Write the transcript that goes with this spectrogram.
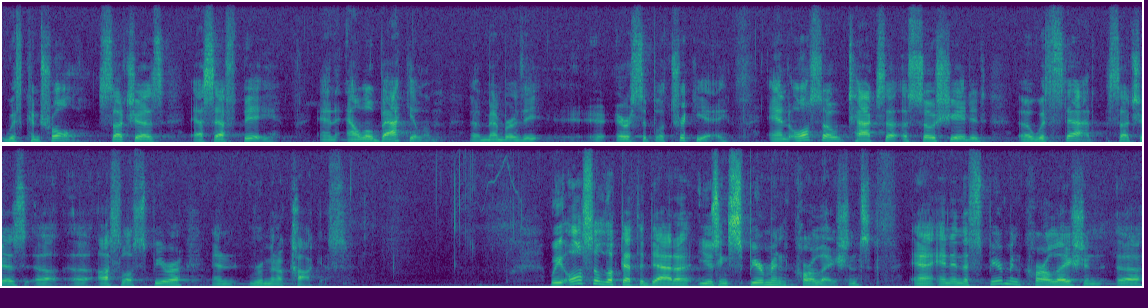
with control, such as SFB and Alobaculum, a member of the Erysipelotrichiae, and also taxa associated uh, with stat, such as uh, uh, and Ruminococcus. We also looked at the data using Spearman correlations, and, and in the Spearman correlation, uh,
